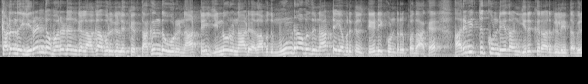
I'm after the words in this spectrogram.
கடந்த இரண்டு வருடங்களாக அவர்களுக்கு தகுந்த ஒரு நாட்டை இன்னொரு நாடு அதாவது மூன்றாவது நாட்டை அவர்கள் தேடிக்கொண்டிருப்பதாக அறிவித்துக் கொண்டே தான் இருக்கிறார்களே தவிர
